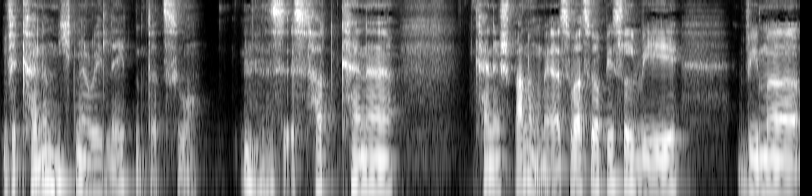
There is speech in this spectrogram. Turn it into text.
wir können nicht mehr relaten dazu. Mhm. Es, es hat keine, keine Spannung mehr. Es war so ein bisschen wie, wie man,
